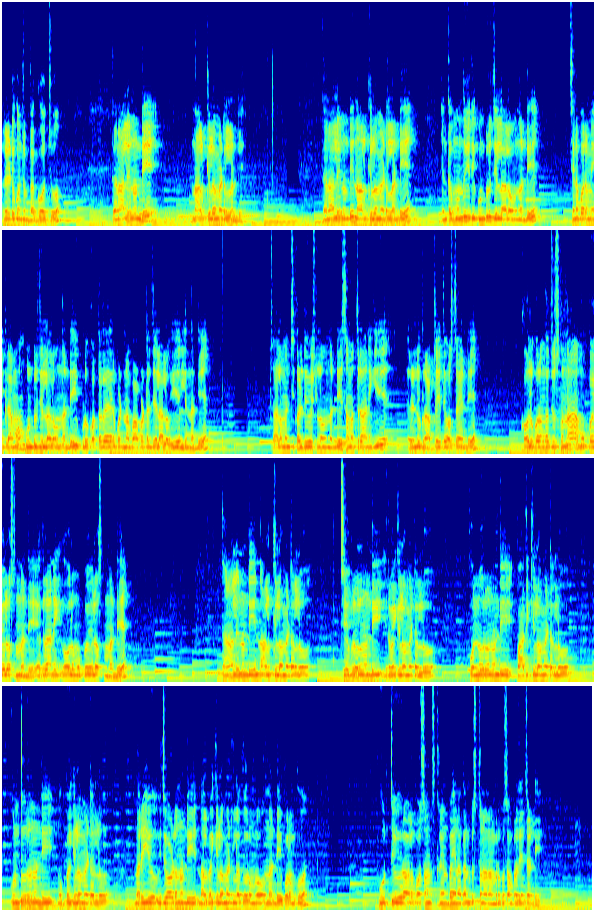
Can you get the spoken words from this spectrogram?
రేటు కొంచెం తగ్గవచ్చు. తెనాలి నుండి నాలుగు కిలోమీటర్లు అండి తెనాలి నుండి నాలుగు కిలోమీటర్లు అండి ఇంతకుముందు ఇది గుంటూరు జిల్లాలో ఉందండి. చినపరమి గ్రామం గుంటూరు జిల్లాలో ఉందండి. ఇప్పుడు కొత్తగా ఏర్పడిన బాపట్ల జిల్లాలోకి వెళ్ళిందండి. చాలా మంచి కల్టివేషన్లో ఉందండి. సంవత్సరానికి రెండు క్రాప్స్ అయితే వస్తాయండి. కౌలు పరంగా చూసుకున్న ముప్పై వేలు వస్తుందండి. ఎకరానికి కౌలు ముప్పై వేలు వస్తుందండి. తెనాలి నుండి నాలుగు కిలోమీటర్లు చేబ్రోల్ నుండి ఇరవై కిలోమీటర్లు పొన్నూరు నుండి పాతి కిలోమీటర్లు గుంటూరు నుండి ముప్పై కిలోమీటర్లు మరియు విజయవాడ నుండి నలభై కిలోమీటర్ల దూరంలో ఉందండి పొలంకు. పూర్తి వివరాల కోసం స్క్రీన్ పైన కనిపిస్తున్న నంబర్కు సంప్రదించండి.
